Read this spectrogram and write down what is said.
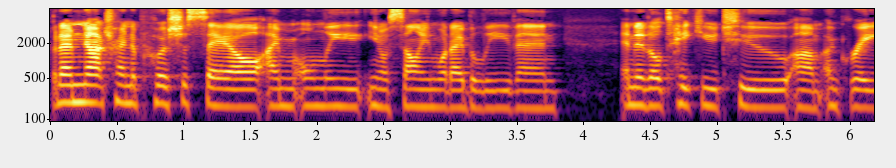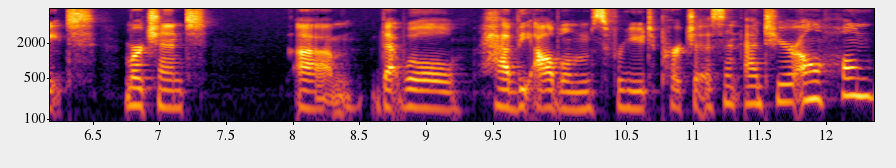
but I'm not trying to push a sale. I'm only, you know, selling what I believe in, and it'll take you to um, a great merchant um, that will have the albums for you to purchase and add to your own home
